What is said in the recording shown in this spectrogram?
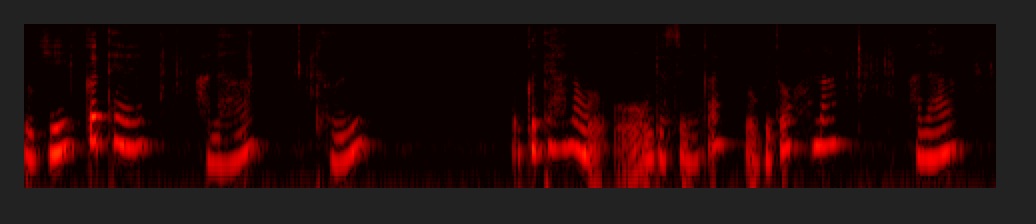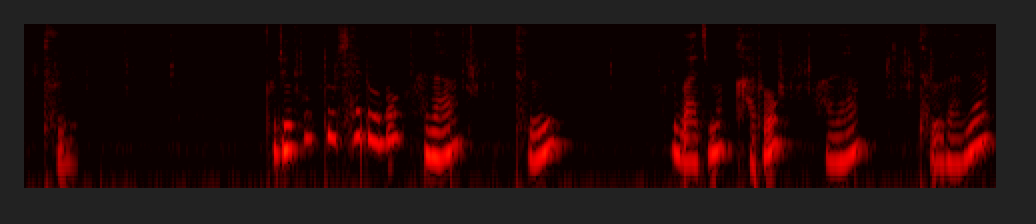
여기 끝에 하나 둘. 끝에 하나 오- 옮겼으니까 여기도 하나 하나 둘. 그리고 또 세로로 하나 둘. 그리고 마지막 가로 하나 둘 하면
